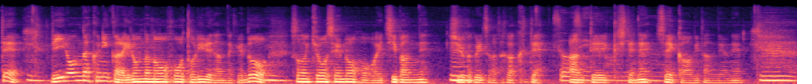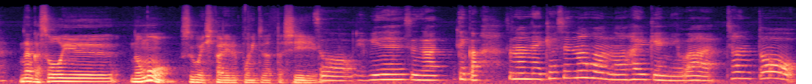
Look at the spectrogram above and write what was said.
てうん。でいろんな国からいろんな農法を取り入れたんだけど、うん。その共生農法が一番ねうん収穫率が高くて、安定してね成成果を上げたんだよね。うん。なんかそういうのもすごい惹かれるポイントだったしそうエビデンスがてかそのね強制農法の背景にはちゃんと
